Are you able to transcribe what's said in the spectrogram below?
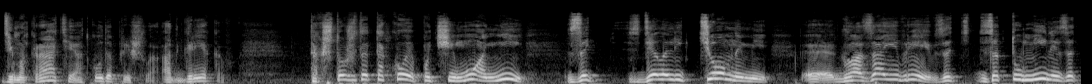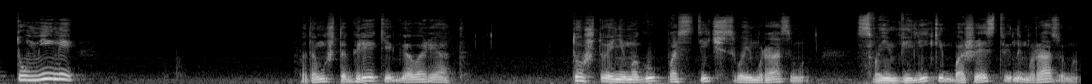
демократии откуда пришла? От греков. Так что же это такое? Почему они за, сделали темными э, глаза евреев, за, затумили, затумили? Потому что греки говорят, то, что я не могу постичь своим разумом, своим великим божественным разумом,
